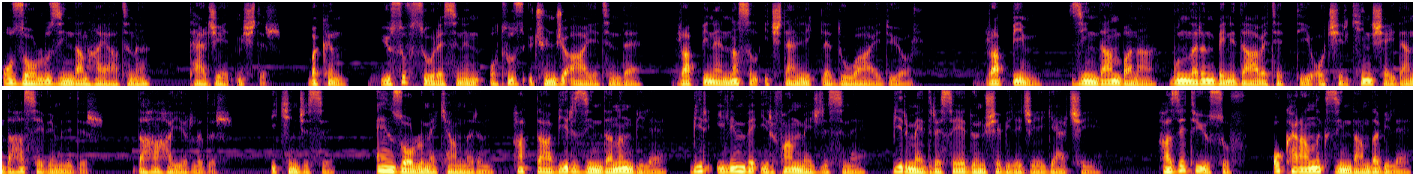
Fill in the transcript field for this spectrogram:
o zorlu zindan hayatını tercih etmiştir. Bakın, Yusuf suresinin 33. ayetinde Rabbine nasıl içtenlikle dua ediyor. Rabbim, zindan bana, bunların beni davet ettiği o çirkin şeyden daha sevimlidir, daha hayırlıdır. İkincisi, en zorlu mekanların, hatta bir zindanın bile bir ilim ve irfan meclisine, bir medreseye dönüşebileceği gerçeği. Hz. Yusuf, o karanlık zindanda bile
